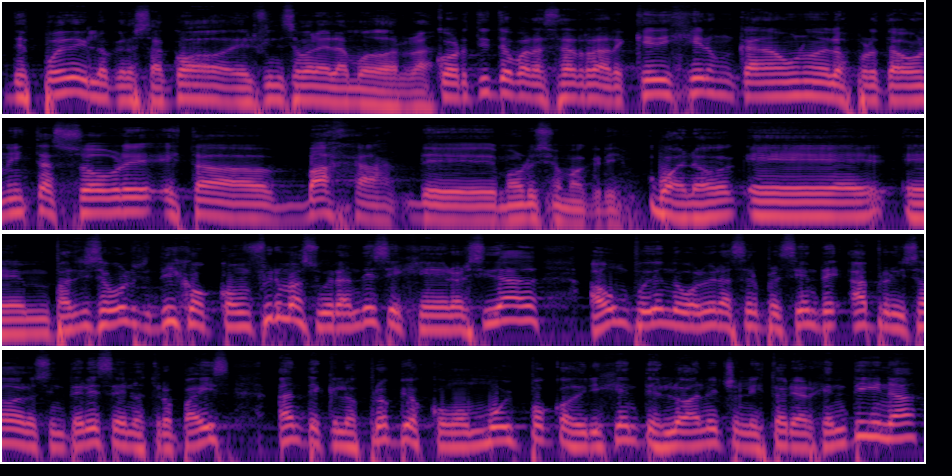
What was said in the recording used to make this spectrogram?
después de lo que nos sacó el fin de semana de la modorra. Cortito para cerrar, ¿qué dijeron cada uno de los protagonistas sobre esta baja de Mauricio Macri? Bueno, eh, eh, Patricia Bullrich dijo, confirma su grandeza y generosidad, aún pudiendo volver a ser presidente, ha priorizado los intereses de nuestro país antes que los propios, como muy pocos dirigentes lo han hecho en la historia argentina.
